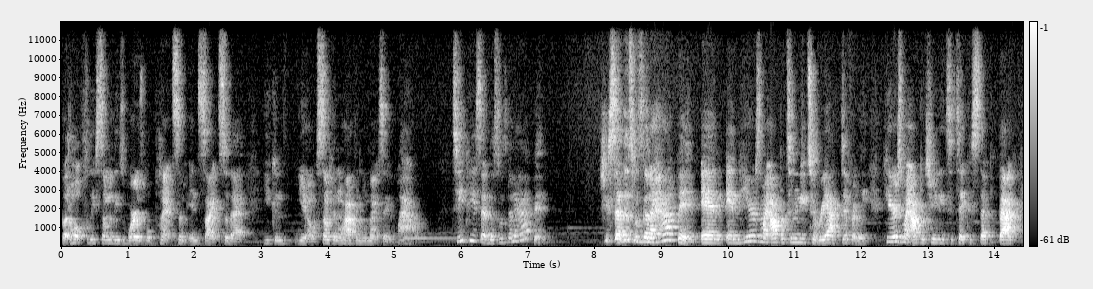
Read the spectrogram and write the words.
but hopefully some of these words will plant some insight so that you can, you know, something will happen. You might say, wow, TP said this was going to happen. She said this was going to happen. And, and here's my opportunity to react differently. Here's my opportunity to take a step back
